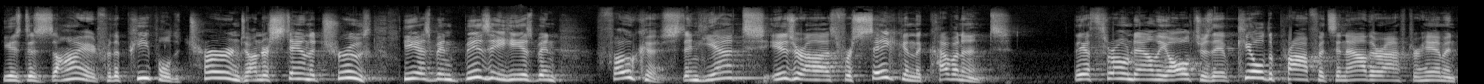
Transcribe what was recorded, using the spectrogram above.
He has desired for the people to turn, to understand the truth. He has been busy, he has been focused, and yet Israel has forsaken the covenant. They have thrown down the altars, they have killed the prophets, and now they're after him. And,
